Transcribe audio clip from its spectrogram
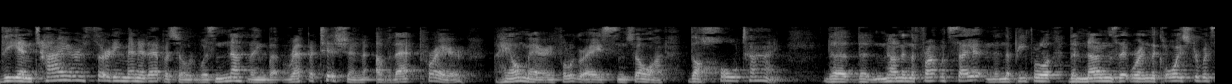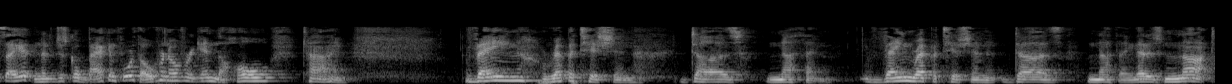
The entire 30 minute episode was nothing but repetition of that prayer, Hail Mary, full of grace, and so on, the whole time. The, the nun in the front would say it, and then the people, the nuns that were in the cloister would say it, and then it just go back and forth over and over again the whole time. Vain repetition does nothing. Vain repetition does nothing. That is not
